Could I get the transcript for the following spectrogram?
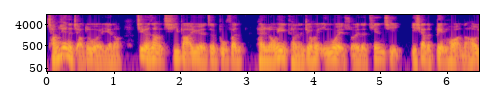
长线的角度而言哦，基本上七八月这个部分很容易可能就会因为所谓的天气一下的变化，然后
